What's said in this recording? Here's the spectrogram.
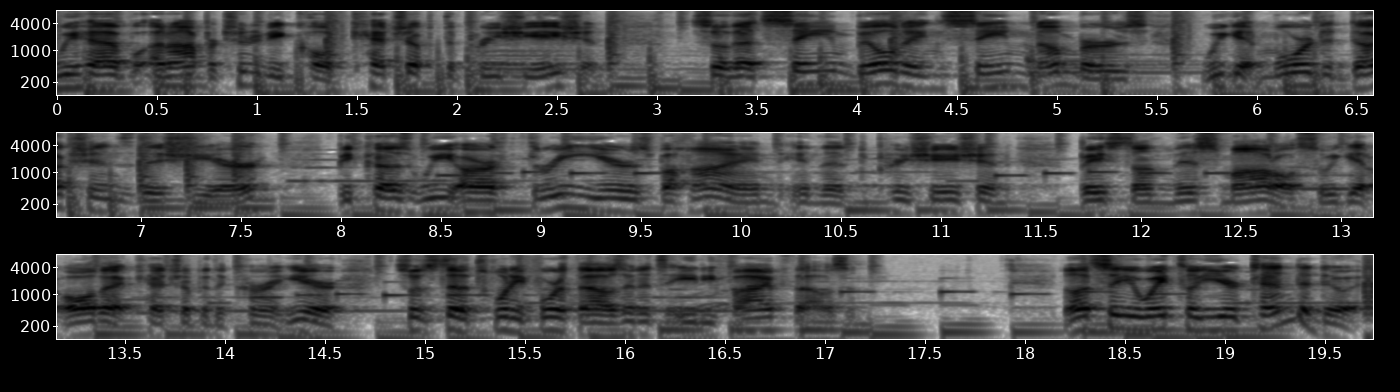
we have an opportunity called catch up depreciation. So that same building, same numbers, we get more deductions this year because we are three years behind in the depreciation based on this model. So we get all that catch up in the current year. So instead of 24,000, it's 85,000. Now let's say you wait till year 10 to do it.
